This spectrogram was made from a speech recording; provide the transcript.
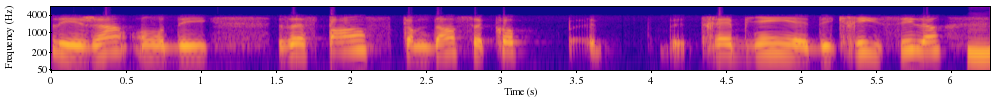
les gens ont des espaces, comme dans ce cas très bien euh, décrit ici, là. Hmm.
